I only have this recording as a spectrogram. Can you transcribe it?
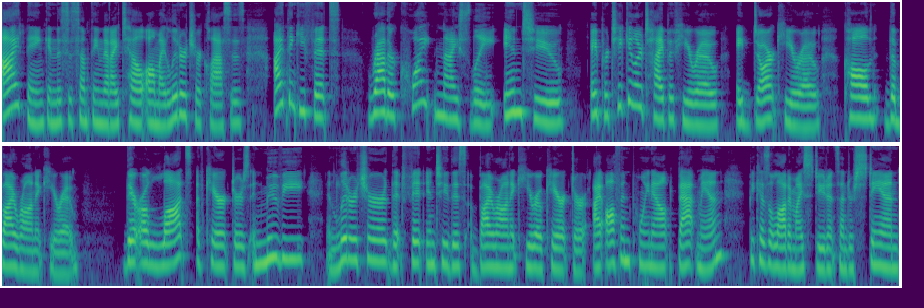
I think, and this is something that I tell all my literature classes, I think he fits rather quite nicely into a particular type of hero, a dark hero, called the Byronic hero. There are lots of characters in movie and literature that fit into this Byronic hero character. I often point out Batman because a lot of my students understand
